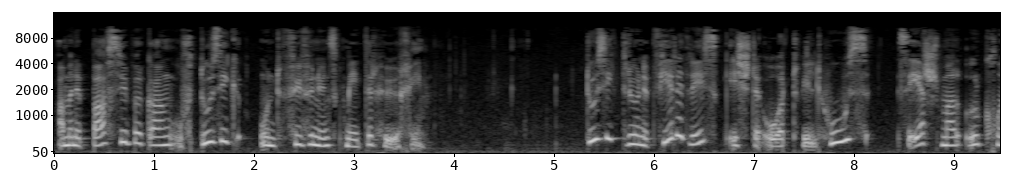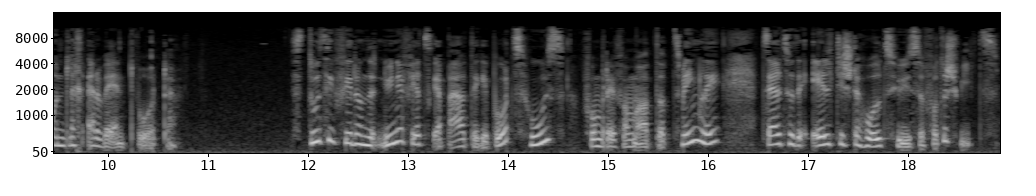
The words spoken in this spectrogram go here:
an einem Passübergang auf 1095 Meter Höhe. 1334 ist der Ort Wildhaus das erste Mal urkundlich erwähnt worden. Das 1449 erbaute Geburtshaus vom Reformator Zwingli zählt zu den ältesten Holzhäusern der Schweiz.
